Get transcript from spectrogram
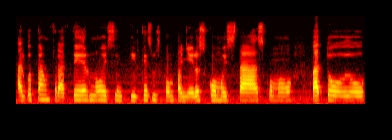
algo tan fraterno, el sentir que sus compañeros, cómo estás, cómo va todo,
